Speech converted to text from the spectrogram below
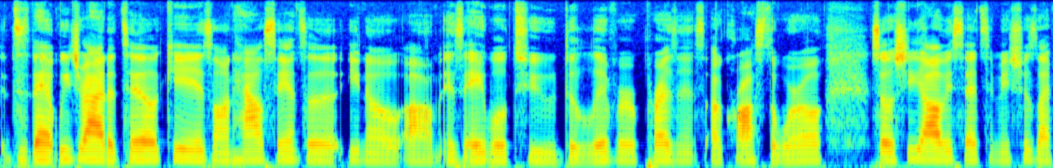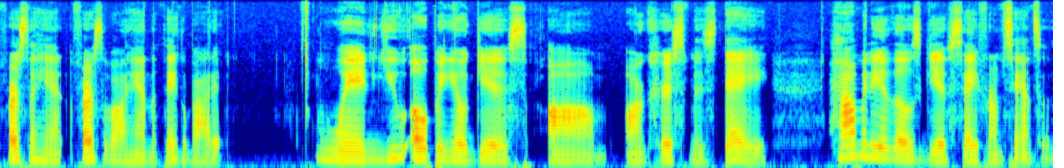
that we try to tell kids on how Santa, you know, um, is able to deliver presents across the world. So she always said to me, she was like, first of, hand, first of all, Hannah, think about it. When you open your gifts um, on Christmas Day, how many of those gifts say from Santa?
